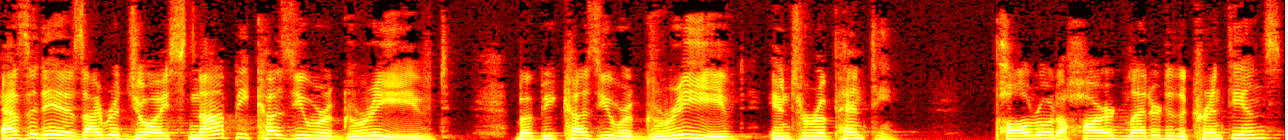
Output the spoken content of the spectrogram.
As it is, I rejoice not because you were grieved, but because you were grieved into repenting. Paul wrote a hard letter to the Corinthians.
